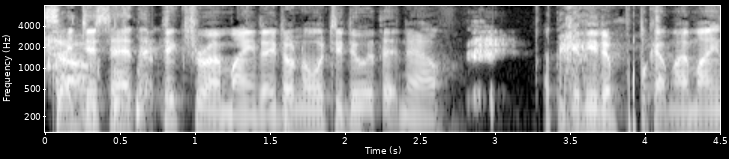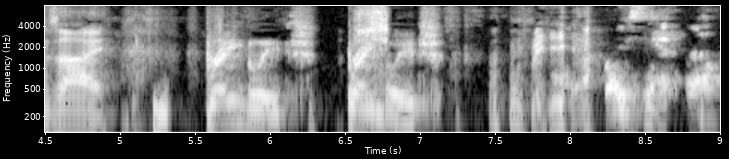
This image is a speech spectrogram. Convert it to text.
So, I just had that picture on mind. I don't know what to do with it now. I think I need to poke out my mind's eye. brain bleach, brain bleach. yeah, Face that, bro.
